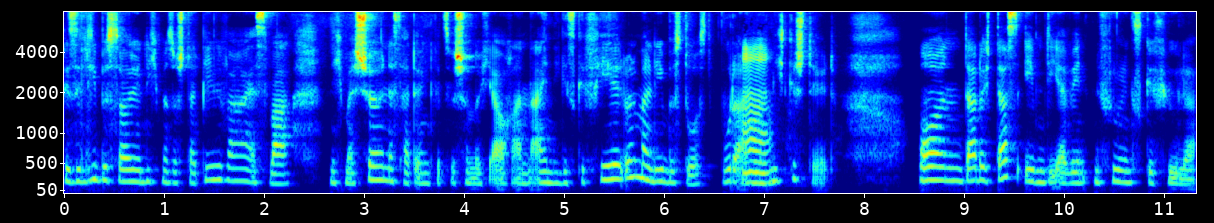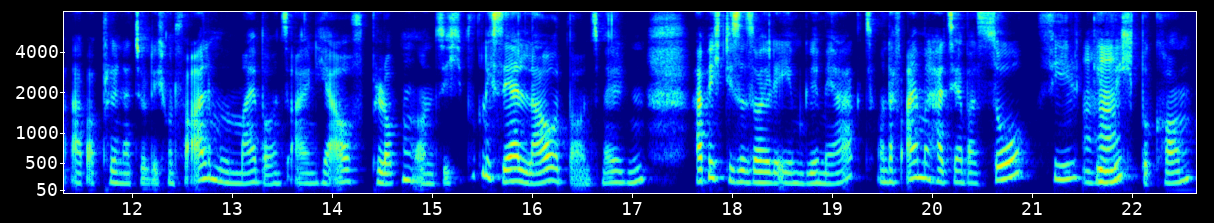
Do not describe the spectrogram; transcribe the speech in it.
diese Liebessäule nicht mehr so stabil war. Es war nicht mehr schön. Es hat irgendwie zwischendurch auch an einiges gefehlt. Und mein Liebesdurst wurde einfach mhm. nicht gestillt. Und dadurch, dass eben die erwähnten Frühlingsgefühle ab April natürlich und vor allem im Mai bei uns allen hier aufploppen und sich wirklich sehr laut bei uns melden, habe ich diese Säule eben gemerkt. Und auf einmal hat sie aber so viel mhm. Gewicht bekommen,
